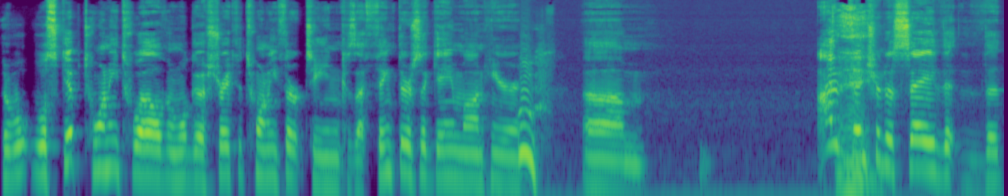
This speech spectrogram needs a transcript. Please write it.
So we'll, we'll skip 2012 and we'll go straight to 2013 because I think there's a game on here. Whew. Um, I Dang. venture to say that the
